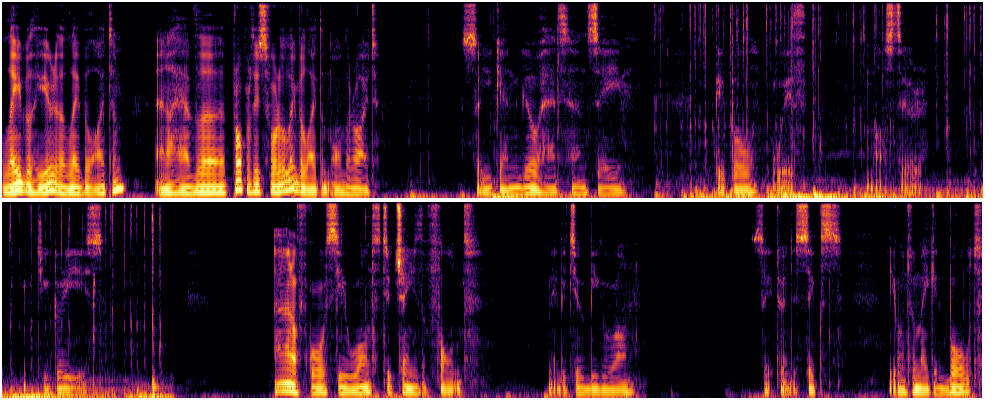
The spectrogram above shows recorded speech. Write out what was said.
label here, the label item, and I have the properties for the label item on the right. So you can go ahead and say people with master degrees and of course you want to change the font, maybe to a bigger one. Say 26. You want to make it bold.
